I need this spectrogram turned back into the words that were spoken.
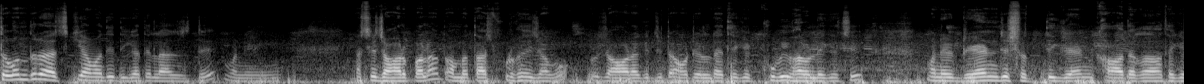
তো বন্ধুরা, আজকে আমাদের দীঘাতে লাস্ট ডে মানে আজকে যাওয়ার পালা, তো আমরা তাজপুর হয়ে যাব। তো যাওয়ার আগে যেটা হোটেলটায় থেকে খুবই ভালো লেগেছে মানে গ্র্যান্ড যে সত্যি গ্র্যান্ড খাওয়া দাওয়া থেকে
